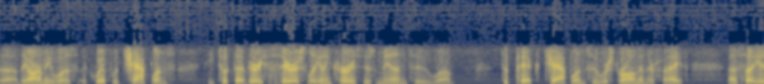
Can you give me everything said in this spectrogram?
uh, the army was equipped with chaplains he took that very seriously and encouraged his men to uh, to pick chaplains who were strong in their faith. Uh, so you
